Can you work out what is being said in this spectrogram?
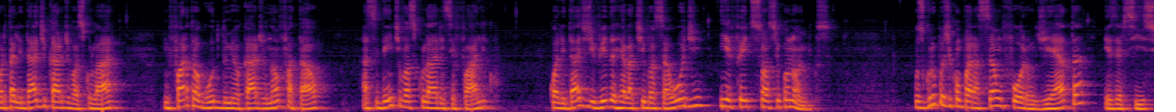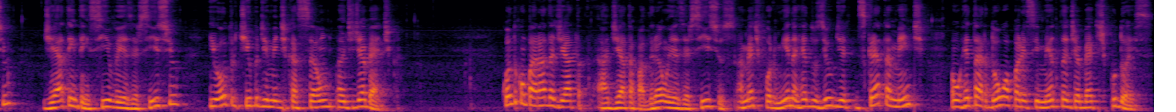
mortalidade cardiovascular, infarto agudo do miocárdio não fatal, acidente vascular encefálico, qualidade de vida relativa à saúde e efeitos socioeconômicos. Os grupos de comparação foram dieta, exercício, dieta intensiva e exercício e outro tipo de medicação antidiabética. Quando comparada à dieta, à dieta padrão e exercícios, a metformina reduziu discretamente ou retardou o aparecimento da diabetes tipo 2.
